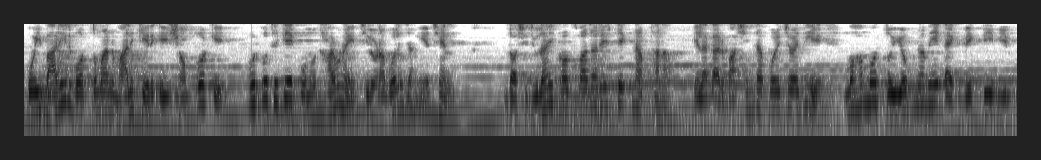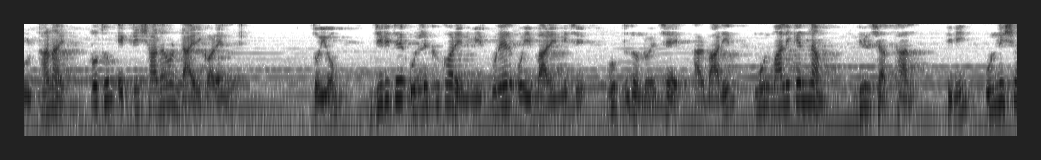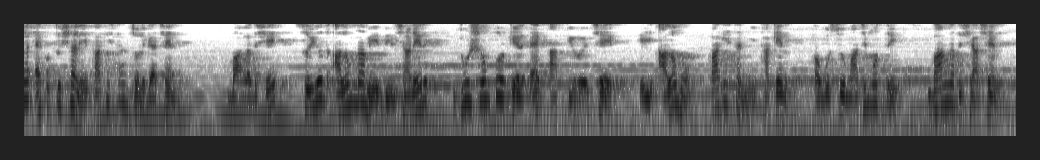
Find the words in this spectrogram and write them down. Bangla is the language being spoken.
ওই বাড়ির বর্তমান মালিকের এই সম্পর্কে পূর্ব থেকে কোনো ধারণাই ছিল না বলে জানিয়েছেন। দশই জুলাই কক্সবাজারের টেকনাফ থানা এলাকার বাসিন্দা পরিচয় দিয়ে মোহাম্মদ তৈয়ব নামে এক ব্যক্তি মিরপুর থানায় প্রথম একটি সাধারণ ডায়েরি করেন। তৈয়ব জিরিতে উল্লেখ করেন, মিরপুরের ওই বাড়ির নিচে গুপ্তধন রয়েছে আর বাড়ির মূল মালিকের নাম দিলশাদ খান। তিনি উনিশশো একাত্তর সালে পাকিস্তান চলে গেছেন। বাংলাদেশে সৈয়দ আলম নামে দিলশানের দূর সম্পর্কের এক আত্মীয় রয়েছে। এই আলমও পাকিস্তানি থাকেন, অবশ্য মাঝে মধ্যে বাংলাদেশে আসেন।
